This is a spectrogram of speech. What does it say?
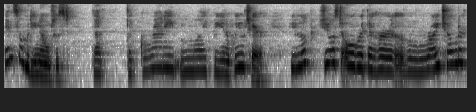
Then somebody noticed that the granny might be in a wheelchair you look just over the, her right shoulder,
